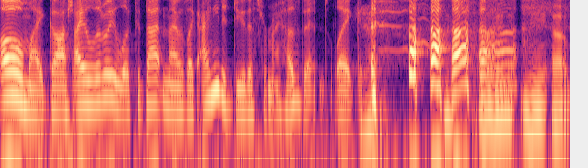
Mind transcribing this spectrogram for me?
oh my gosh i literally looked at that and i was like i need to do this for my husband like Sign me up.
